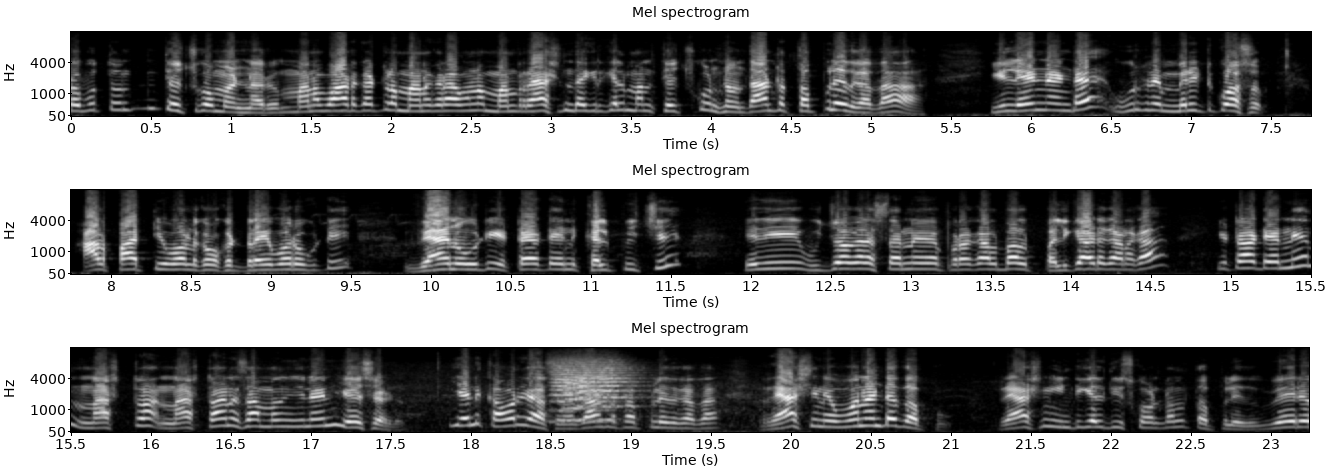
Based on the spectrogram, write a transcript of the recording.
ప్రభుత్వం తెచ్చుకోమంటున్నారు. మన వాడకట్లో మన గ్రామంలో మన రేషన్ దగ్గరికి వెళ్ళి మనం తెచ్చుకుంటున్నాం. దాంట్లో తప్పులేదు కదా. వీళ్ళు ఏంటంటే ఊరికి మెరిట్ కోసం. వాళ్ళ పార్టీ వాళ్ళకి ఒక డ్రైవర్ ఒకటి వ్యాన్ ఒకటి ఇటాటని కల్పించి ఇది ఉద్యోగాలు ఇస్తానే ప్రగల్భాలు పలికాడు కనుక ఇటాటన్ని నష్ట నష్టానికి సంబంధించిన చేశాడు. ఇవన్నీ కవర్ చేస్తాడు దాంట్లో తప్పులేదు కదా. రేషన్ ఇవ్వనంటే తప్పు. రేషన్ ఇంటికి వెళ్ళి తీసుకోవడం తప్పులేదు వేరే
